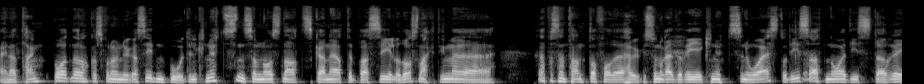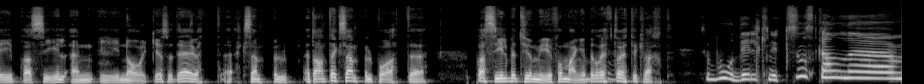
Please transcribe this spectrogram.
en av tankbåtene deres for noen uker siden, Bodil Knutsen, som nå snart skal ned til Brasil. og Da snakket jeg med representanter for det Haugesund-rederiet Knutsen OS, og de sa at nå er de større i Brasil enn i Norge. Så det er jo et, eksempel, et annet eksempel på at uh, Brasil betyr mye for mange bedrifter etter hvert. Så Bodil Knutsen skal, eh,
